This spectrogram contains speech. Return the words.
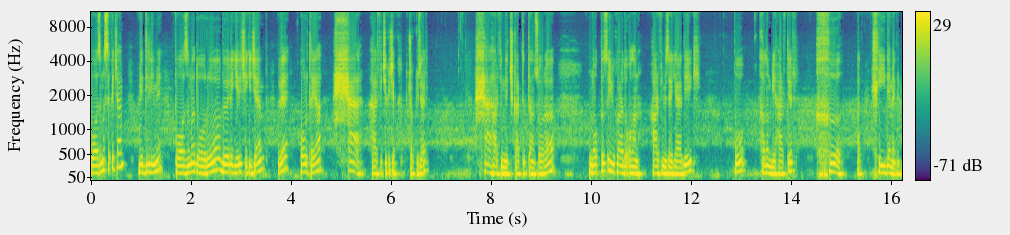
Boğazımı sıkacağım ve dilimi boğazıma doğru böyle geri çekeceğim ve ortaya ha harfi çıkacak. Çok güzel. Ha harfini de çıkarttıktan sonra noktası yukarıda olan harfimize geldik. Bu kalın bir harftir. H. Bak hi demedim.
